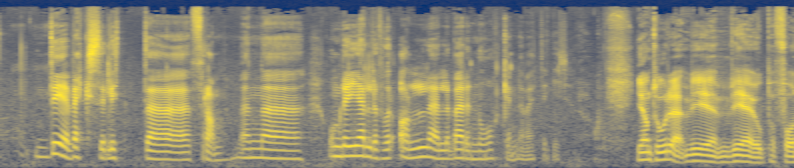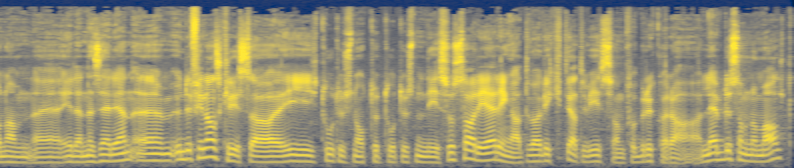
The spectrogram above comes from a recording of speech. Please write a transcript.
at det vokser litt uh, fram. Men om det gjelder for alle eller bare noen, det vet jeg ikke. Jan Tore, vi, vi er jo på fornavn uh, i denne serien. under finanskrisa i 2008-2009 så sa regjeringa at det var viktig at vi som forbrukere levde som normalt,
